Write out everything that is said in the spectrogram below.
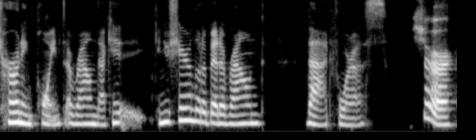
turning point around that. Can, can you share a little bit around that for us? Sure.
